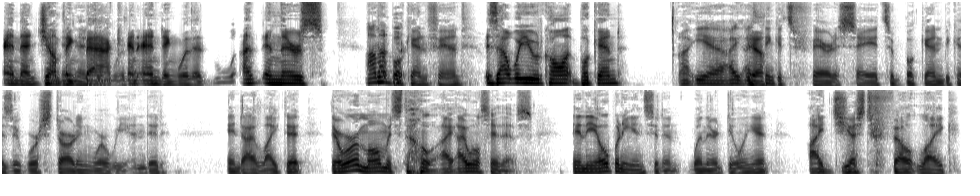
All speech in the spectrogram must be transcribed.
and then jumping And back and it. ending with it. And there's I'm a bookend fan. is that what you would call it? Bookend? Uh, yeah, I, Yeah. I think it's fair to say it's a bookend because it, we're starting where we ended, and I liked it. There were moments, though. I, I will say this: in the opening incident, when they're doing it, I just felt like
